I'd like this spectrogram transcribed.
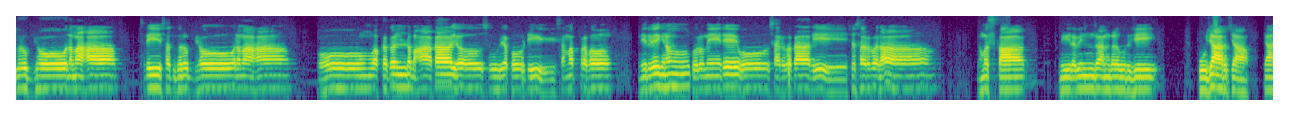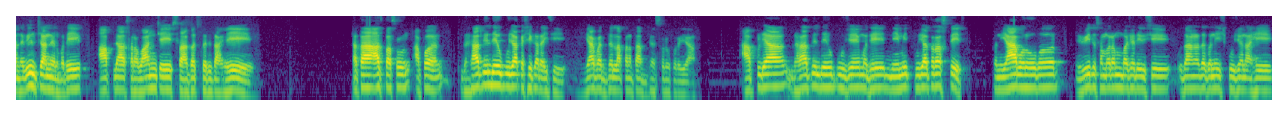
गुरुभ्यो नमः। श्री सद्गुरुभ्यो नमः। ॐ वक्रतुण्ड महाकाय समप्रभ निर्विघ्नं कुरु मे देवो सर्वकार्येषु सर्वदा। नमस्कार मी रवींद्र अनगळ पूजा अर्चा या नवीन चॅनलमध्ये आपल्या सर्वांचे स्वागत करीत आहे. आता आजपासून आपण घरातील देवपूजा कशी करायची याबद्दल आपण आता अभ्यास सुरू करूया. आपल्या घरातील देवपूजेमध्ये नियमित पूजा तर असतेच पण याबरोबर विविध समारंभाच्या दिवशी उदाहरणार्थ गणेश पूजन आहे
